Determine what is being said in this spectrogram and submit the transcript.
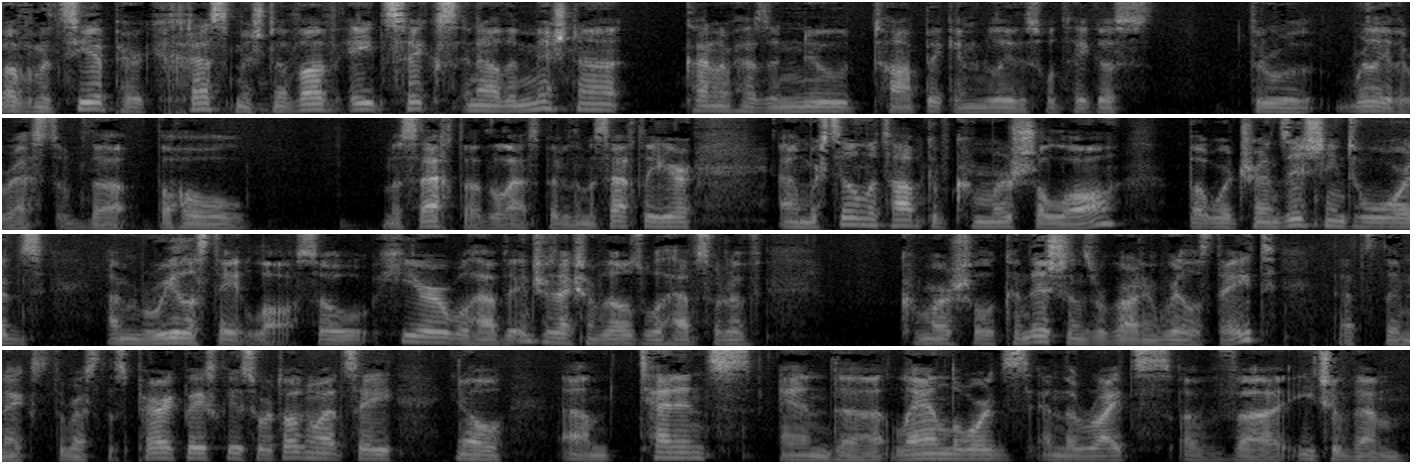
Bava Metzia, Ches, Mishnah Vav, 8 6. And now the Mishnah kind of has a new topic, and really this will take us through really the rest of the, the whole Masechta, the last bit of the Masechta here. And we're still on the topic of commercial law, but we're transitioning towards um, real estate law. So here we'll have the intersection of those, we'll have sort of commercial conditions regarding real estate. That's the next, the rest of this parak basically. So we're talking about, say, you know, um, tenants and uh, landlords and the rights of uh, each of them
